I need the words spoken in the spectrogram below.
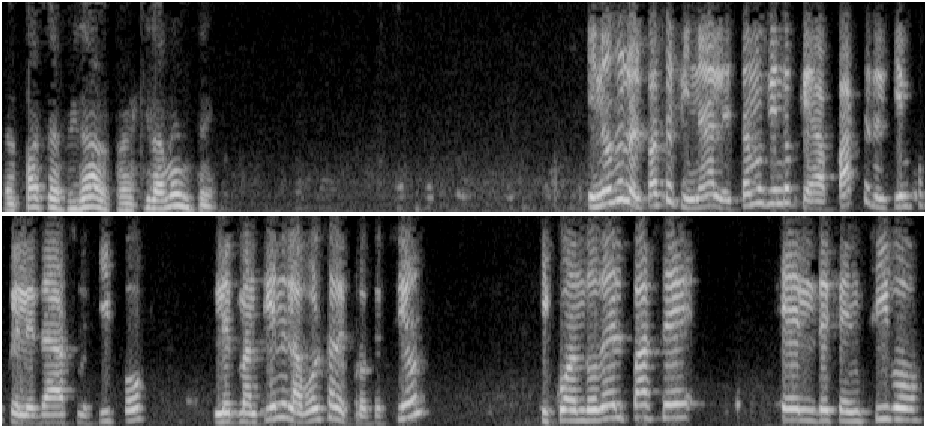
el pase final, tranquilamente. Y no solo el pase final, estamos viendo que aparte del tiempo que le da a su equipo, le mantiene la bolsa de protección y cuando da el pase el defensivo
